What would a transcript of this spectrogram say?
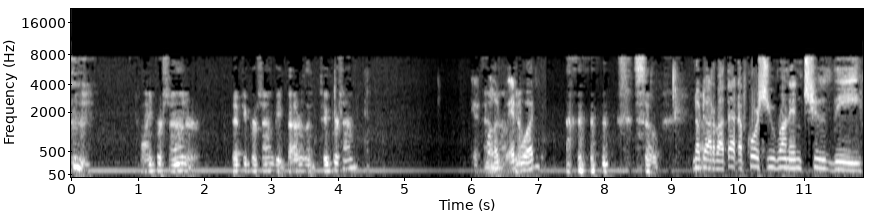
twenty percent or fifty percent be better than two percent? Well, And, uh, it, it yeah. so, No uh, doubt about that. Of course, you run into the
